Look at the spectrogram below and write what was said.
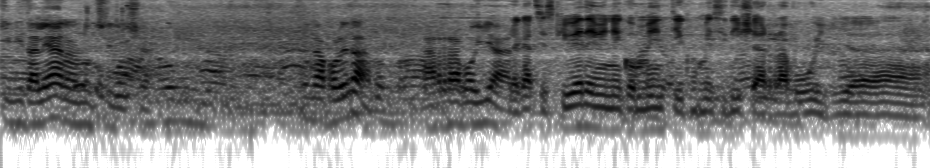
in italiano non si dice, napoletano, arravogliare. Ragazzi scrivetemi nei commenti come si dice arravoglia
